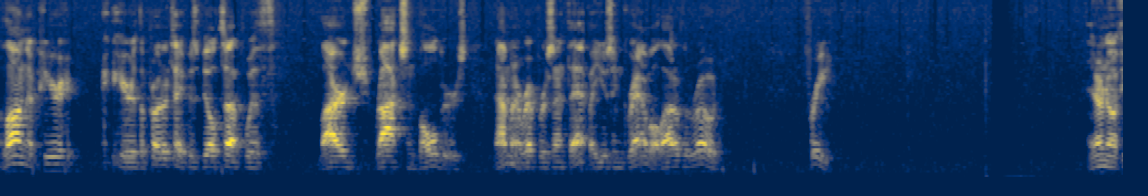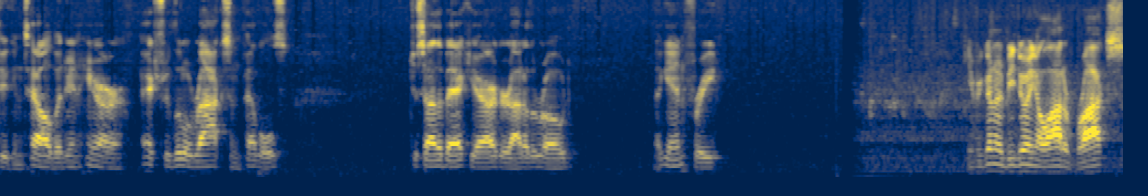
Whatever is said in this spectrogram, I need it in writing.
Along the pier here, the prototype is built up with large rocks and boulders. And I'm going to represent that by using gravel out of the road. Free. I don't know if you can tell, but in here are actually little rocks and pebbles just out of the backyard or out of the road. Again, free. If you're going to be doing a lot of rocks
